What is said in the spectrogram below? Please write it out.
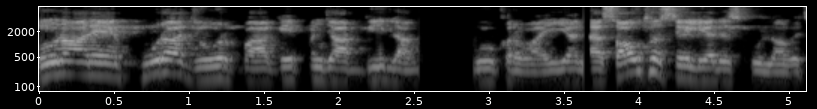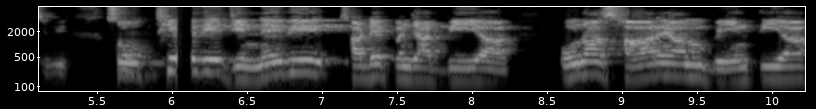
ਉਹਨਾਂ ਨੇ ਪੂਰਾ ਜ਼ੋਰ ਪਾ ਕੇ ਪੰਜਾਬੀ ਲਾਗੂ ਕਰਵਾਈ ਆ ਸਾਊਥ ਆਸਟ੍ਰੇਲੀਆ ਦੇ ਸਕੂਲਾਂ ਵਿੱਚ ਵੀ। ਸੋ। ਉੱਥੇ ਦੇ ਜਿੰਨੇ ਵੀ ਸਾਡੇ ਪੰਜਾਬੀ ਆ ਉਹਨਾਂ ਸਾਰਿਆਂ ਨੂੰ ਬੇਨਤੀ ਆ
